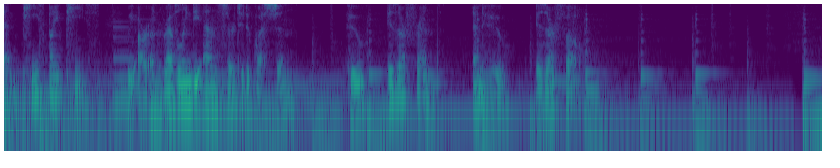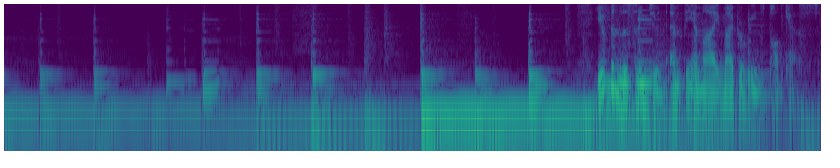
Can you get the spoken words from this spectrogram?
And piece by piece, we are unraveling the answer to the question who is our friend and who is our foe? You've been listening to an MPMI Microgreens podcast.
